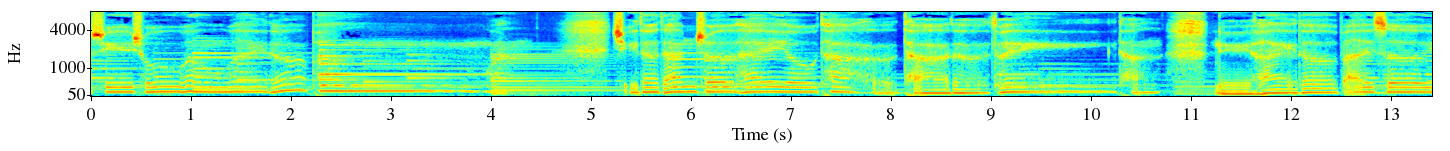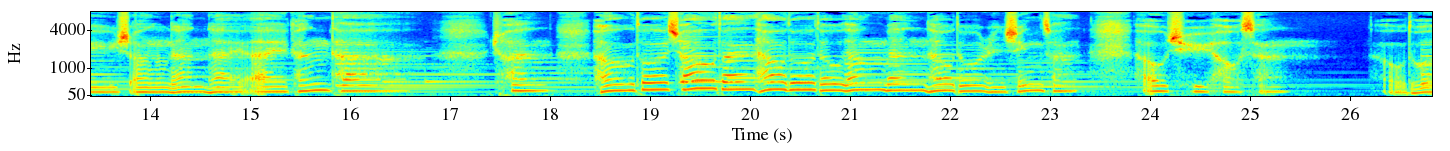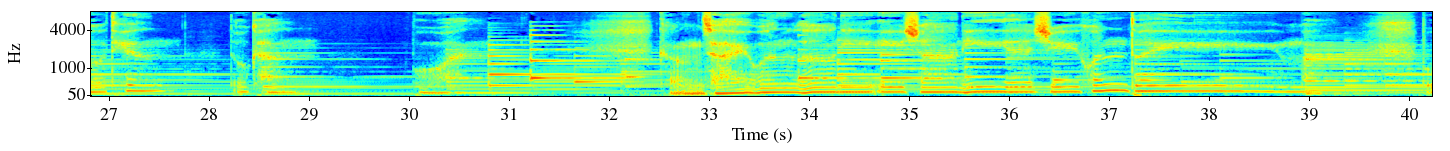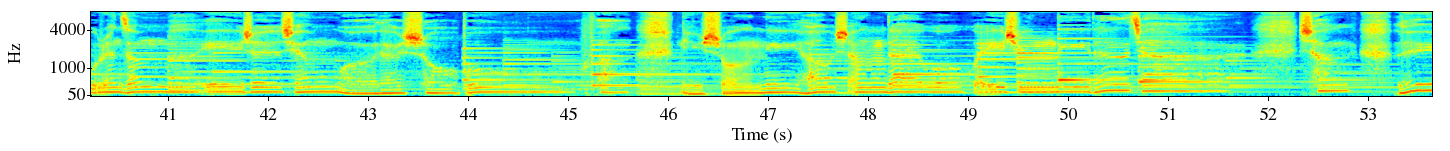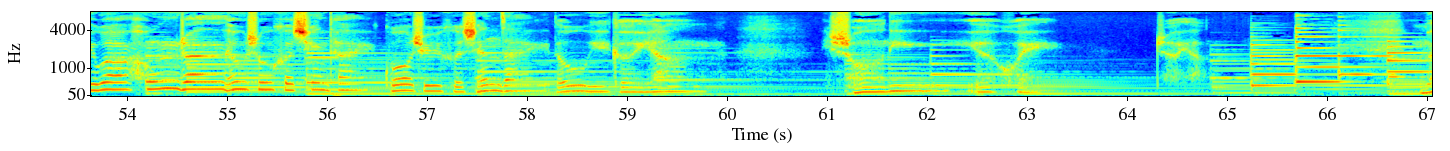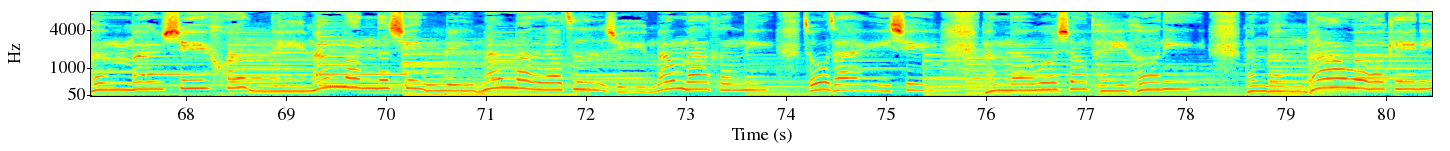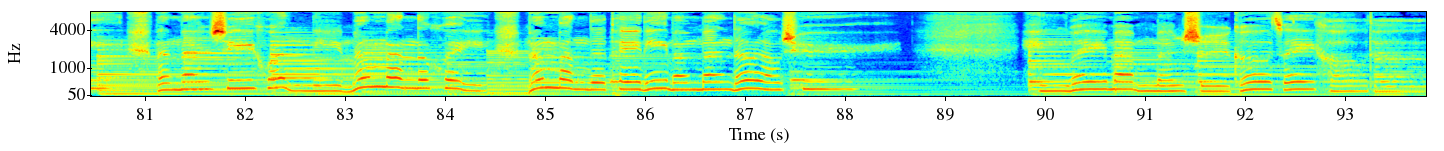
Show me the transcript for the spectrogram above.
西出望外的傍晚骑的单车还有他和她的对谈女孩的白色衣裳男孩爱看她穿好多桥段好多都浪漫好多人心酸好聚好散好多天都看。完，刚才吻了你一下，你也喜欢对吗？不然怎么一直牵我的手不放？你说你好想带我回去你的家乡，绿瓦红砖、柳树和青苔，过去和现在都一个样。你说你也会这样慢慢喜欢你慢慢的亲密慢慢聊自己慢慢和你走在一起慢慢我想配合你慢慢把我给你慢慢喜欢你慢慢的回忆慢慢的陪你慢慢的老去。因为慢慢是个最好的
